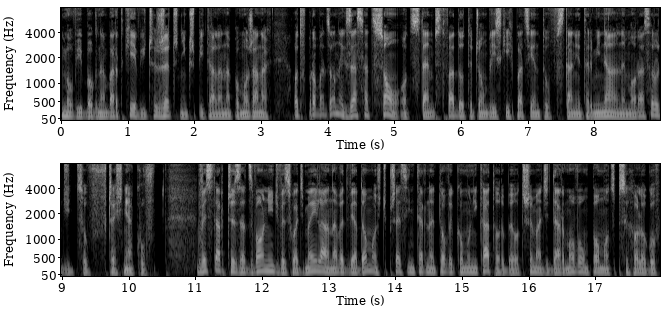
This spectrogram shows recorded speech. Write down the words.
Mówi Bogna Bartkiewicz, rzecznik szpitala na Pomorzanach. Od wprowadzonych zasad są odstępstwa, dotyczą bliskich pacjentów w stanie terminalnym oraz rodziców wcześniaków. Wystarczy zadzwonić, wysłać maila, a nawet wiadomość przez internetowy komunikator, by otrzymać darmową pomoc psychologów.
